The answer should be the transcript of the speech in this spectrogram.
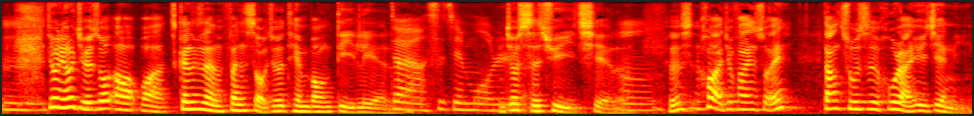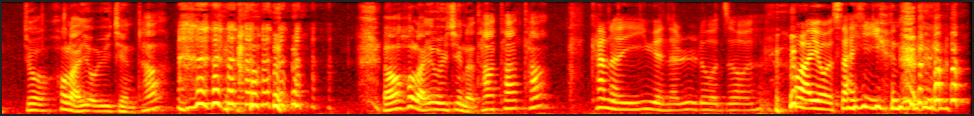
嗯，就你会觉得说，哦哇，跟这人分手就是天崩地裂了。对啊，世界末日，你就失去一切了。嗯，可是后来就发现说，哎。当初是忽然遇见你，就后来又遇见他，然后后来又遇见了他，他，他。看了一亿元的日落之后，后来有三亿元的日落，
